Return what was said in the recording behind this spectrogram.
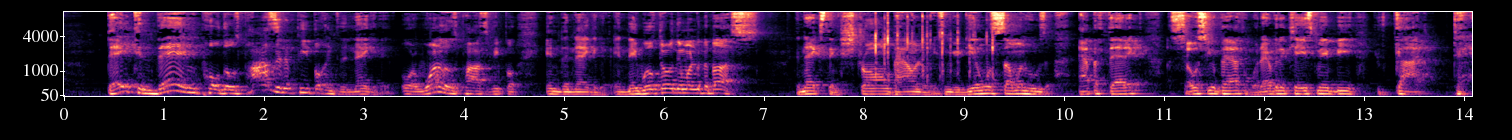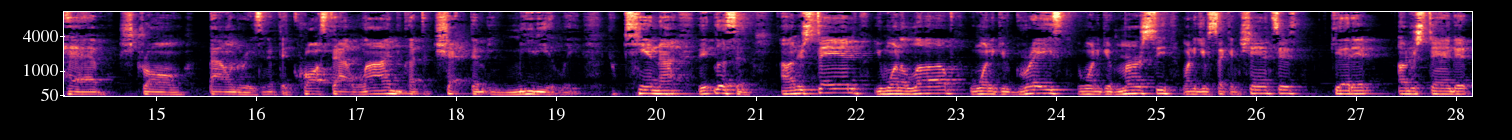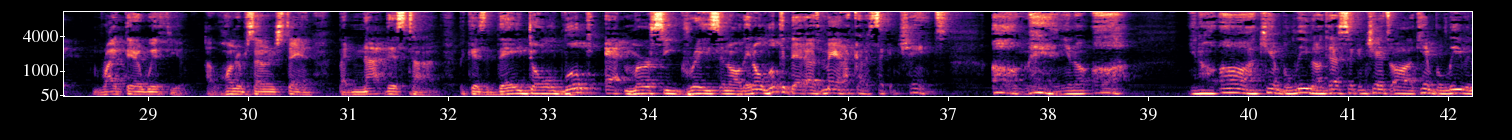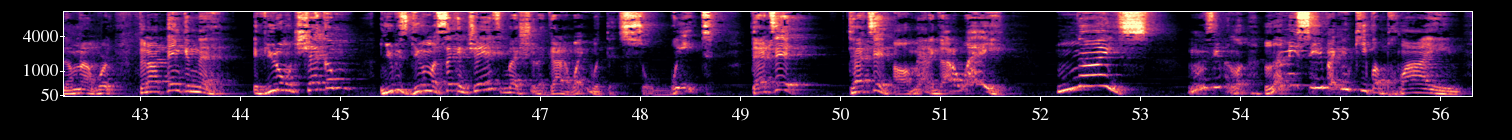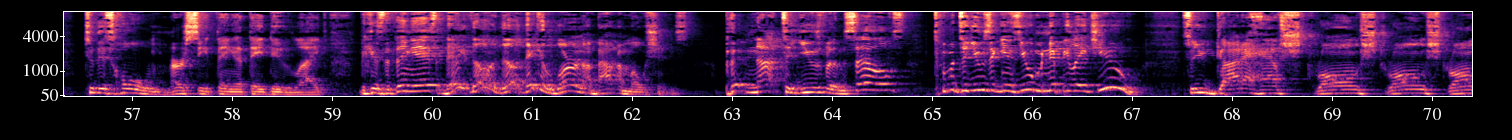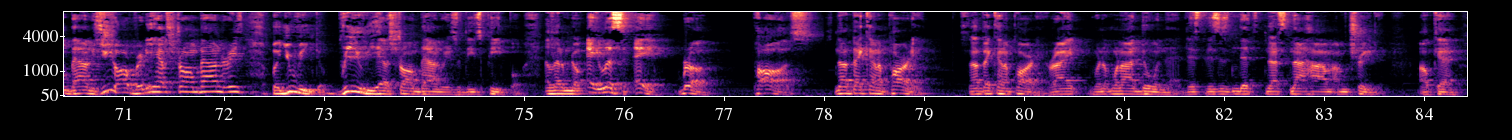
they can then pull those positive people into the negative or one of those positive people in the negative and they will throw them under the bus. The next thing, strong boundaries. When you're dealing with someone who's apathetic, a sociopath, whatever the case may be, you've got to have strong boundaries. And if they cross that line, you got to check them immediately. You cannot, they, listen, I understand you want to love, you want to give grace, you want to give mercy, you want to give second chances. Get it, understand it, right there with you. I 100% understand, but not this time because they don't look at mercy, grace, and all. They don't look at that as, man, I got a second chance. Oh, man, you know, oh, you know, oh, I can't believe it. I got a second chance. Oh, I can't believe it. I'm not worth. They're not thinking that. If you don't check them, you just give them a second chance, you're like, should I got away with it. Sweet. That's it. That's it. Oh, man, I got away. Nice. Let me see if, let me see if I can keep applying to this whole mercy thing that they do. Like, because the thing is, they, they'll, they'll, they can learn about emotions, but not to use for themselves, but to use against you, manipulate you. So you gotta have strong, strong, strong boundaries. You already have strong boundaries, but you need to really have strong boundaries with these people and let them know, hey, listen, hey, bro, pause. It's not that kind of party. It's not that kind of party, right? We're not, we're not doing that. This, this is, that's not how I'm, I'm treated. Okay.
